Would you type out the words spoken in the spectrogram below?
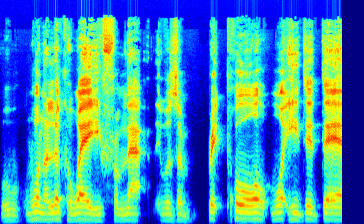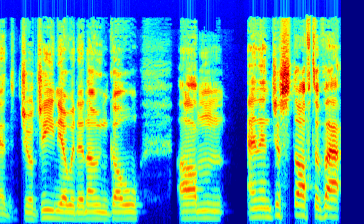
will want to look away from that. It was a bit poor what he did there. Jorginho with an own goal. Um, and then just after that,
